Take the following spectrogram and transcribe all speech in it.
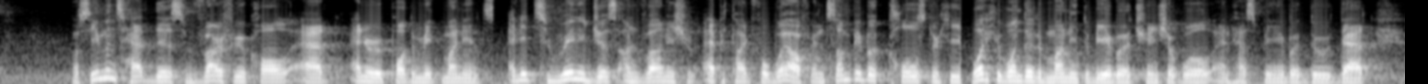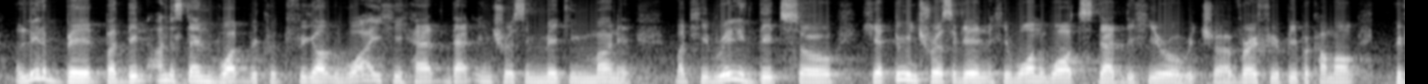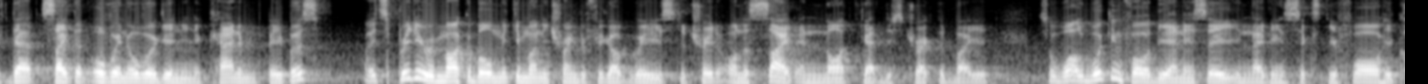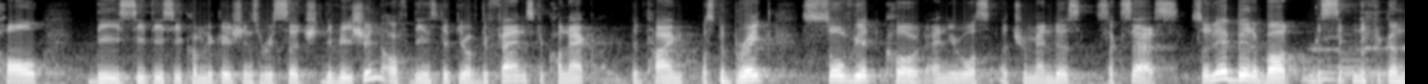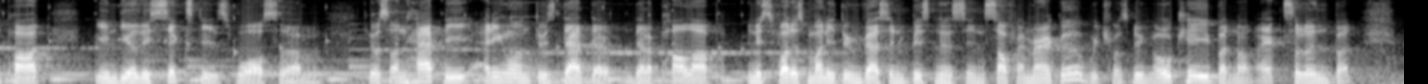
Now Simons had this very few call at any report to make money and it's really just unvarnished appetite for wealth and some people close to him what he wanted the money to be able to change the world and has been able to do that a little bit, but didn't understand what we could figure out why he had that interest in making money. But he really did so. He had two interests again. He won awards that the hero, which uh, very few people come out with that cited over and over again in academic papers. It's pretty remarkable making money trying to figure out ways to trade on the side and not get distracted by it. So while working for the NSA in 1964, he called the CTC Communications Research Division of the Institute of Defense to connect the time was to break Soviet code and it was a tremendous success. So a little bit about the significant part in the early 60s was um, he was unhappy adding on to his debt that, that a pile up in his father's money to invest in business in South America which was doing okay but not excellent but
